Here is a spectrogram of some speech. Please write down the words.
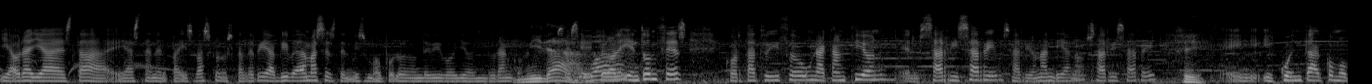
y ahora ya está, ya está en el País Vasco, en Euskal Herria. Vive, además es del mismo pueblo donde vivo yo, en Durango. Mira. Sí, pero, y entonces Cortatu hizo una canción, el Sarri Sarri, Sarrionandia, ¿no? Sarri Sarri, sí. y, cuenta cómo,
